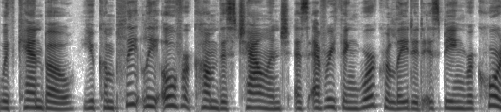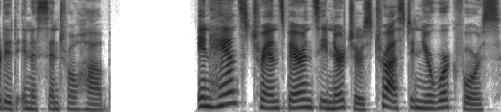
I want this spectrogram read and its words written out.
With Kanbo, you completely overcome this challenge as everything work related is being recorded in a central hub. Enhanced transparency nurtures trust in your workforce.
